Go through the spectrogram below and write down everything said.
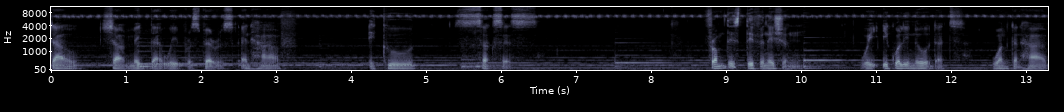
thou shalt make thy way prosperous and have a good success. From this definition, we equally know that one can have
